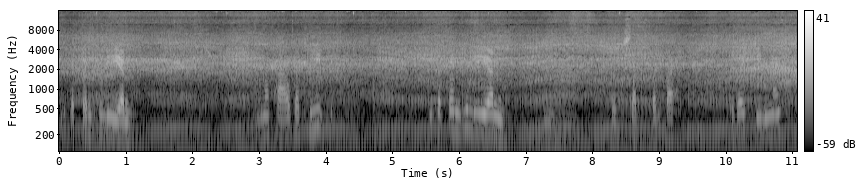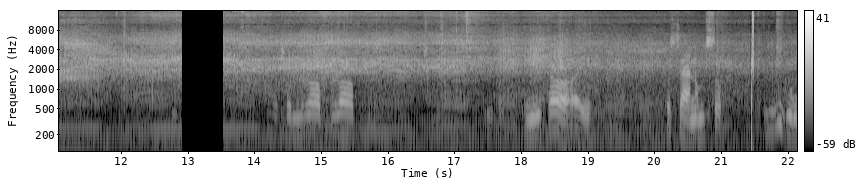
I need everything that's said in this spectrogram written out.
นี่ก็ต้นทุเรียนมะพร้าวกะทินี่ก็ต้นทุเรียนปลูกสับกันไป จะได้กินไหมพาช มรอบรอบอันนี้ก็ไอ้พุทรานมสดยุง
